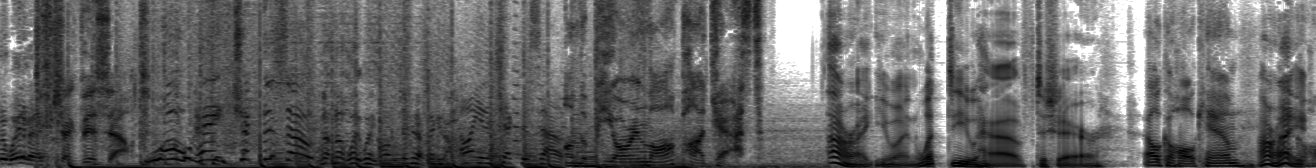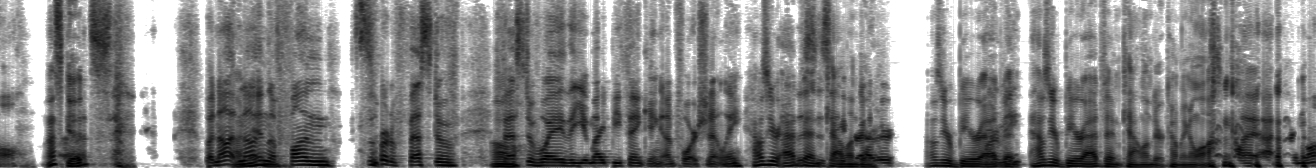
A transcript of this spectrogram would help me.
Minute, wait a minute. Check this out Whoa, hey, check this out. No, no, wait, wait. Oh, check it out, check it out. I want you to check this out. on the PR and Law podcast. All right, Ewan, what do you have to share? Alcohol, Cam. All right. Alcohol. That's good. That's, but not I'm not in. in. the fun sort of festive Oh. festive way that you might be thinking. Unfortunately, How's your Uh, advent is a calendar? rather- How's your beer Pardon advent? How's your beer advent calendar coming along? I, I, I'm,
